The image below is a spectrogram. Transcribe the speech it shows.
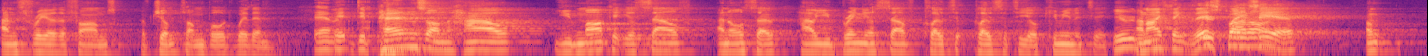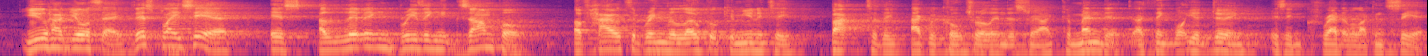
and three other farms have jumped on board with him. And- it depends on how you market yourself and also how you bring yourself closer, closer to your community. You- and I think this place on. here, um, you had your say. This place here is a living, breathing example of how to bring the local community back to the agricultural industry. I commend it. I think what you're doing is incredible. I can see it.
